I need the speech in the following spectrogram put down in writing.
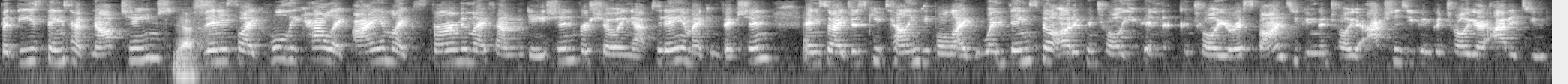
but these things have not changed. Yes. Then it's like, holy cow, like I am like firm in my foundation for showing up today and my conviction. And so I just keep telling people like when things feel out of control, you can control your response, you can control your actions, you can control your attitude.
